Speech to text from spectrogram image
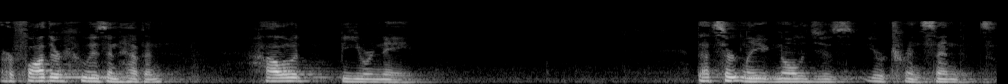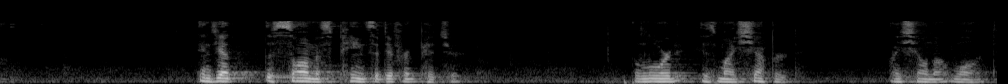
Our Father who is in heaven, hallowed be your name. That certainly acknowledges your transcendence. And yet the psalmist paints a different picture. The Lord is my shepherd. I shall not want.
